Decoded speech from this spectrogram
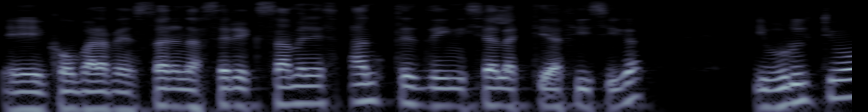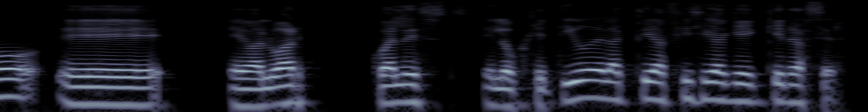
eh, como para pensar en hacer exámenes antes de iniciar la actividad física. Y por último, eh, evaluar cuál es el objetivo de la actividad física que quiere hacer.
